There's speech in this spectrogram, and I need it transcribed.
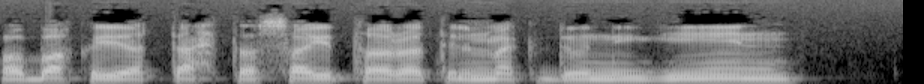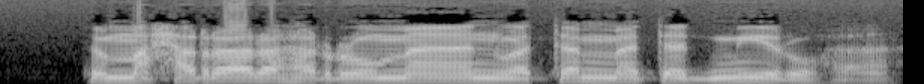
وبقيت تحت سيطرة المكدونيين. ثم حررها الرومان وتم تدميرها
